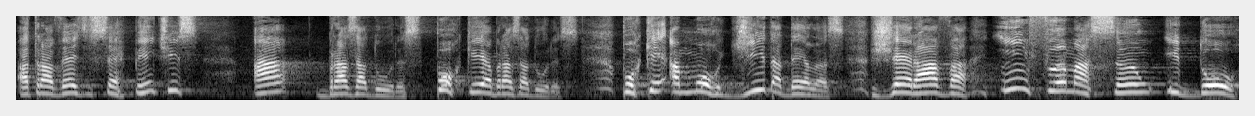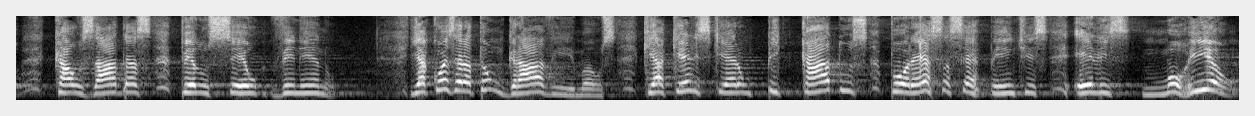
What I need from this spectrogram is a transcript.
através de serpentes abrasadoras. Por que abrasadoras? Porque a mordida delas gerava inflamação e dor causadas pelo seu veneno. E a coisa era tão grave, irmãos, que aqueles que eram picados por essas serpentes, eles morriam.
